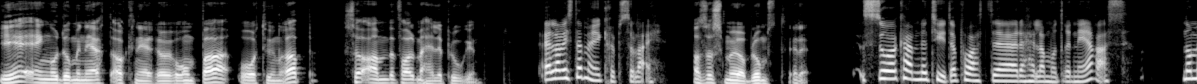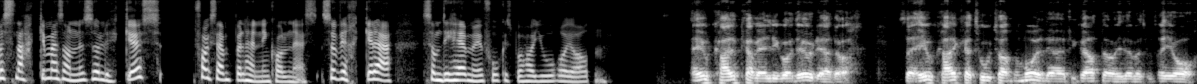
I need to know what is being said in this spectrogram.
Er enga dominert av knærøverrumpe og tunrapp, så anbefaler vi heller plogen. Eller hvis det er mye krypsolei. Altså smørblomst, er det. Så kan det tyde på at eh, det heller må dreneres. Når vi snakker med sånne som lykkes, for eksempel Henning Kolnes, så virker det som de har mye fokus på å ha jorda i orden. Jeg er jo kalka veldig godt, det er jo det, da. Så jeg har jo kalka to tommer mål der etter hvert i løpet av tre år.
